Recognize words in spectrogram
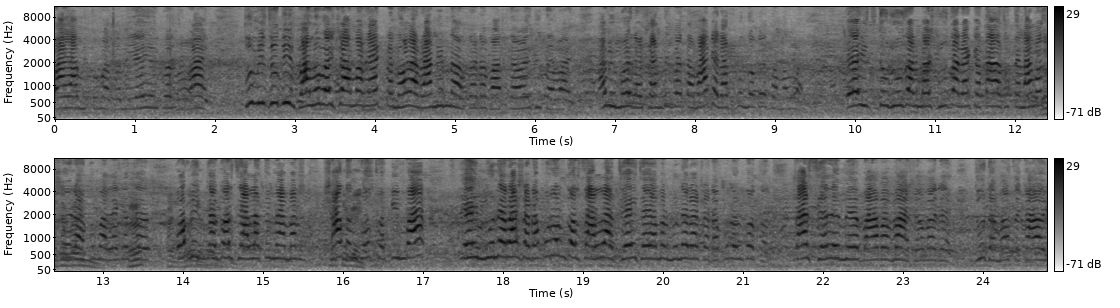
ভাই আমি তোমার জন্য এই এই করছি ভাই। তুমি যদি ভালোবাসে আমার একটা নড়া রানীর না কটা ভাত খাওয়াই দিতে ভাই। আমি ময়রা শান্তি পেতাম আগে রাত বন্ধ পেতাম আল্লাহ। এই তো রোজার মাস রোজা রেখে তা যাতে নামাজ পড়া তোমার লেগে যে অপেক্ষা করছে আল্লাহ তুমি আমার সাধন করছ কিংবা এই মনের আশাটা পূরণ করছে আল্লাহ যেই যেই আমার মনের আশাটা পূরণ করছ তার ছেলে মেয়ে বাবা মা সবাই দুধে মাছে খাওয়াই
